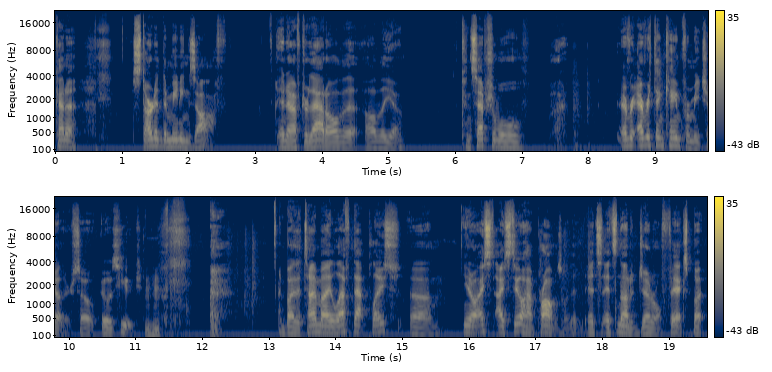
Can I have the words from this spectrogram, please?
kind of started the meetings off. And after that, all the all the uh, conceptual every everything came from each other. So it was huge. And by the time I left that place, um, you know, I, I still have problems with it. It's it's not a general fix, but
